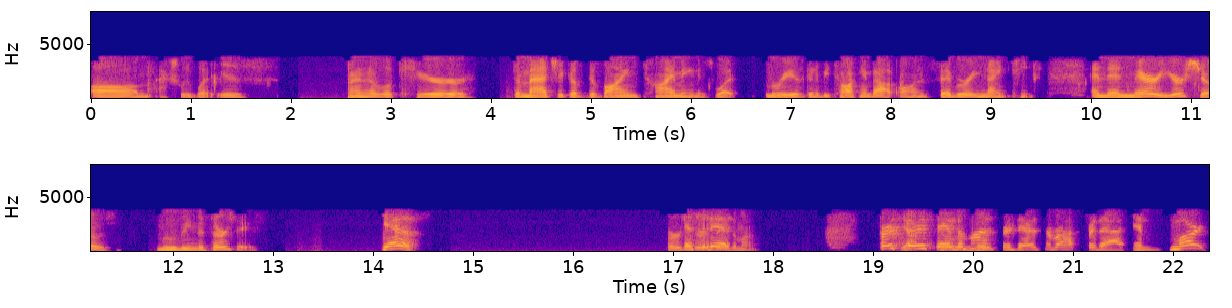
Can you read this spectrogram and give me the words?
um, actually what is trying to look here. The magic of divine timing is what Maria is going to be talking about on February 19th. And then Mary, your show's moving to Thursdays. Yes. First Yes, Thursday of the month. First Yeah, Thursday of the month, so there's the rock for that. In March,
